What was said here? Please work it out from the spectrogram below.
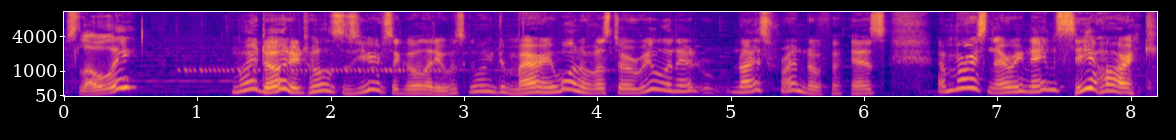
Slowly? My daddy told us years ago that he was going to marry one of us to a real nice friend of his, a mercenary named Zihark.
